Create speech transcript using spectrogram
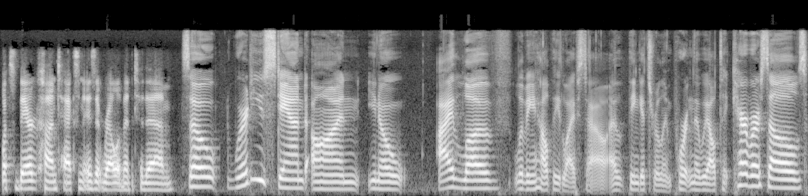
what's their context and is it relevant to them. So, where do you stand on, you know, I love living a healthy lifestyle. I think it's really important that we all take care of ourselves,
